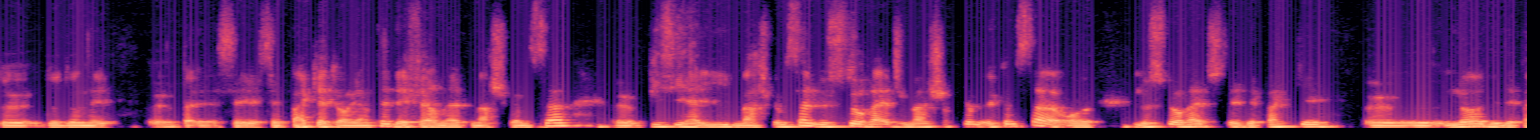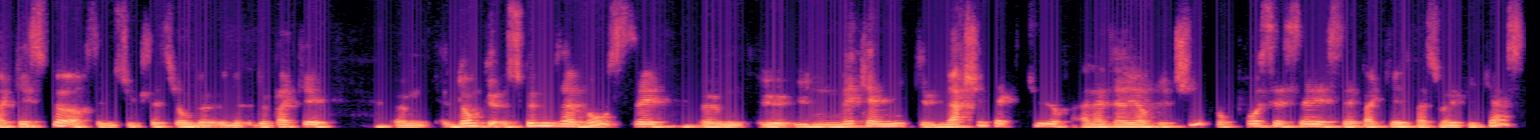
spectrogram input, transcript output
de, données. Euh, ces, paquets orientés d'Ethernet marchent comme ça, euh, PCIe marche comme ça, le storage marche comme, ça. le storage, c'est des paquets euh, load et des paquets store, c'est une succession de, paquets. donc, ce que nous avons, c'est une mécanique, une architecture à l'intérieur du chip pour processer ces paquets de façon efficace.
